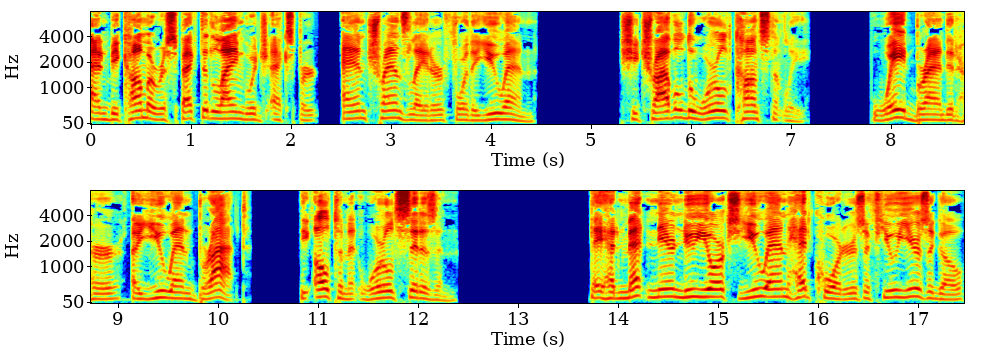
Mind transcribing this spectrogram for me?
and become a respected language expert and translator for the UN. She traveled the world constantly. Wade branded her a UN brat, the ultimate world citizen. They had met near New York's UN headquarters a few years ago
